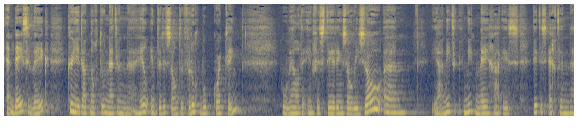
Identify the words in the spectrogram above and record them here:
En deze week kun je dat nog doen met een eh, heel interessante vroegboekkorting. Hoewel de investering sowieso ehm, ja, niet, niet mega is. Dit is echt een, eh,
